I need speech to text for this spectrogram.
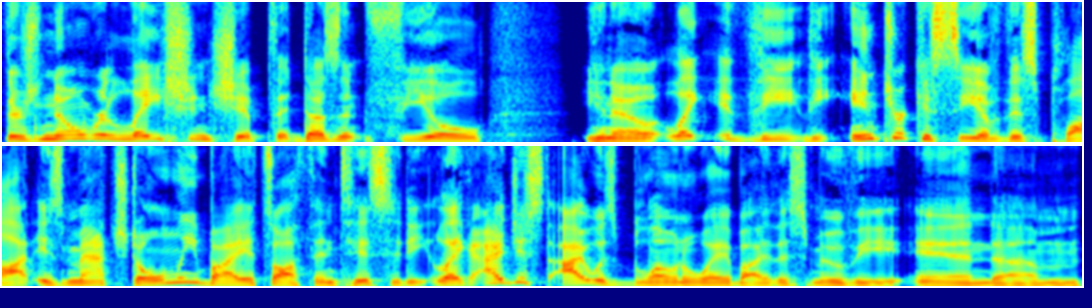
There's no relationship that doesn't feel you know like the the intricacy of this plot is matched only by its authenticity like i just i was blown away by this movie and um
